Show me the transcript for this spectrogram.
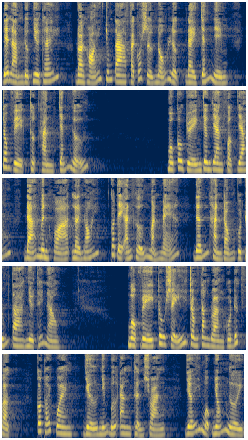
Để làm được như thế, đòi hỏi chúng ta phải có sự nỗ lực đầy chánh niệm trong việc thực hành chánh ngữ. Một câu chuyện dân gian Phật giáo đã minh họa lời nói có thể ảnh hưởng mạnh mẽ đến hành động của chúng ta như thế nào. Một vị tu sĩ trong tăng đoàn của Đức Phật có thói quen dự những bữa ăn thịnh soạn với một nhóm người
